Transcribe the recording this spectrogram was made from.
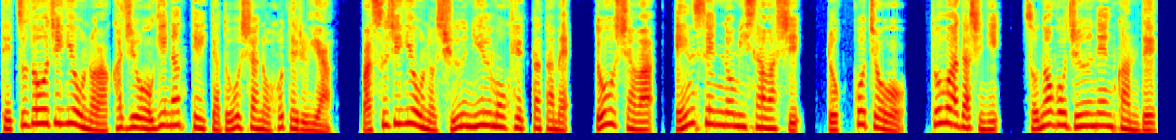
鉄道事業の赤字を補っていた同社のホテルやバス事業の収入も減ったため、同社は沿線の三沢市、六甲町、十和田市にその後10年間で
